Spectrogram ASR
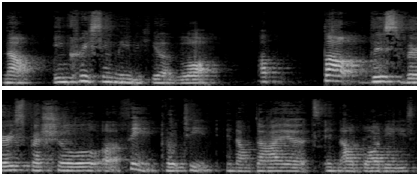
Now, increasingly we hear a lot about this very special uh, thing, protein, in our diets, in our bodies.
